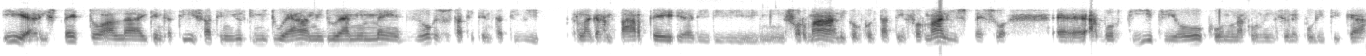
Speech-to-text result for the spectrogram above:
e rispetto ai tentativi fatti negli ultimi due anni, due anni e mezzo, che sono stati tentativi per la gran parte eh, di, di, informali, con contatti informali, spesso eh, abortiti o con una convinzione politica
